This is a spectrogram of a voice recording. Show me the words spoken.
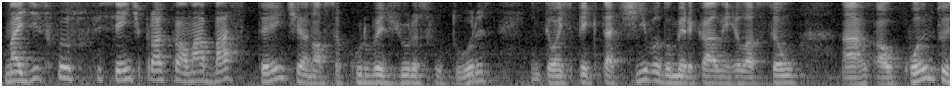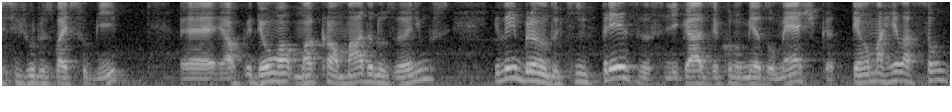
mas isso foi o suficiente para acalmar bastante a nossa curva de juros futuras. Então, a expectativa do mercado em relação a, ao quanto esse juros vai subir é, deu uma, uma acalmada nos ânimos. E lembrando que empresas ligadas à economia doméstica têm uma relação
